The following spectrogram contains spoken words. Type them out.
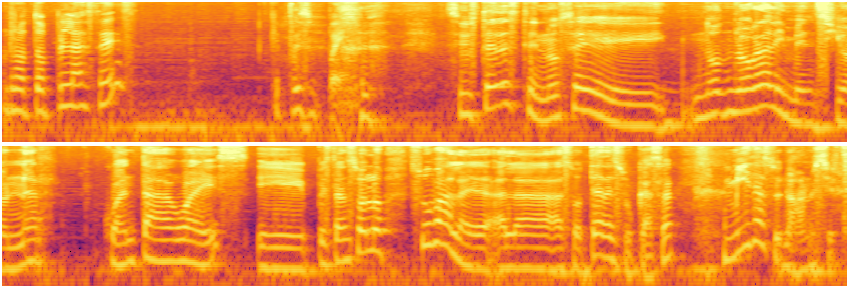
rotoplaces, que pues bueno. si usted este no se, no logra dimensionar cuánta agua es, eh, pues tan solo suba a la, a la, azotea de su casa, mida su... No, no es cierto.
